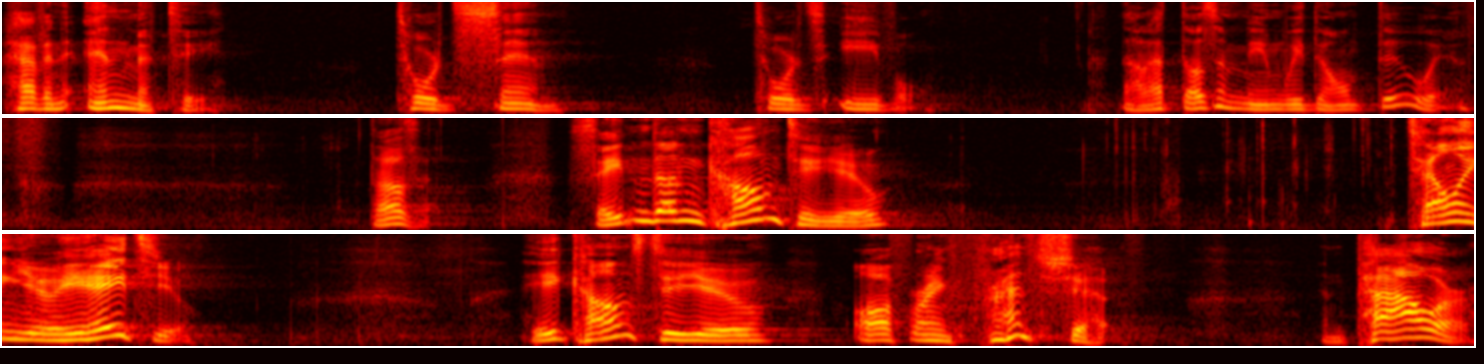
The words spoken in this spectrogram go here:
have an enmity towards sin, towards evil. Now, that doesn't mean we don't do it, does it? Satan doesn't come to you telling you he hates you. He comes to you offering friendship and power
